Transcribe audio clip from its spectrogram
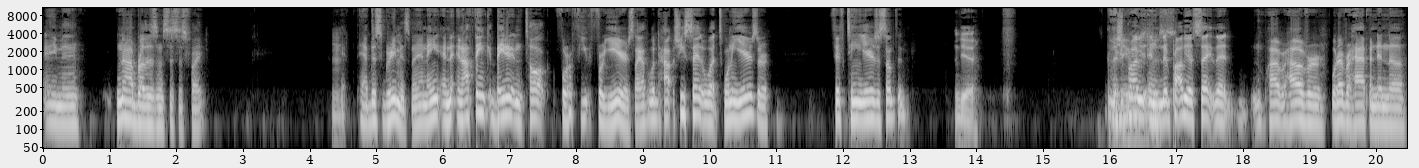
man, you know how brothers and sisters fight. Hmm. Have disagreements, man. They, and and I think they didn't talk for a few for years. Like what? How she said? What twenty years or fifteen years or something? Yeah. And she probably was and they're probably upset that however however whatever happened in the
